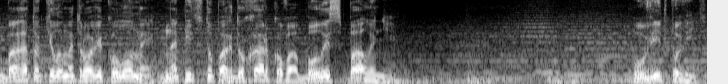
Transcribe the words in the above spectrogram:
Багатокілометрові колони на підступах до Харкова були спалені. У відповідь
